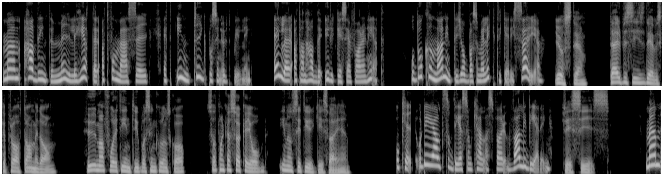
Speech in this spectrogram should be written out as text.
men hade inte möjligheter att få med sig ett intyg på sin utbildning eller att han hade yrkeserfarenhet. Och då kunde han inte jobba som elektriker i Sverige. Just det. Det är precis det vi ska prata om idag. Hur man får ett intyg på sin kunskap så att man kan söka jobb inom sitt yrke i Sverige. Okej, och det är alltså det som kallas för validering. Precis. Men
